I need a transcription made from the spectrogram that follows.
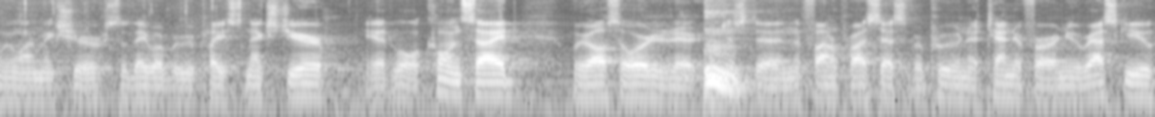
we wanna make sure, so they will be replaced next year. It will coincide, we also ordered it, just uh, in the final process of approving a tender for our new rescue.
